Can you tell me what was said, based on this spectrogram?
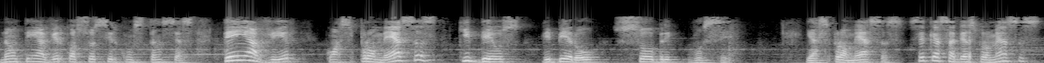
Não tem a ver com as suas circunstâncias, tem a ver com as promessas que Deus liberou sobre você. E as promessas, você quer saber as promessas?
